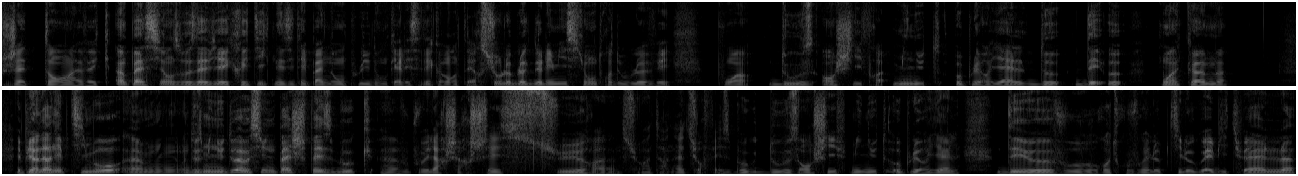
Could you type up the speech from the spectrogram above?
j'attends avec impatience vos avis et critiques. N'hésitez pas non plus donc à laisser des commentaires sur le blog de l'émission www.12 en chiffres minutes au pluriel de de.com. Et puis un dernier petit mot, euh, 12 minutes 2 a aussi une page Facebook. Euh, vous pouvez la rechercher sur, euh, sur Internet, sur Facebook, 12 en chiffres minutes au pluriel DE. Vous retrouverez le petit logo habituel.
